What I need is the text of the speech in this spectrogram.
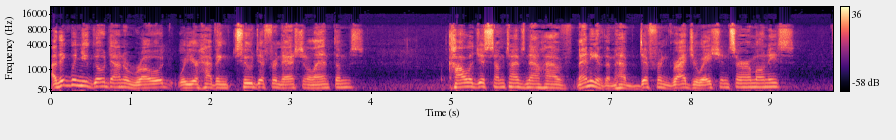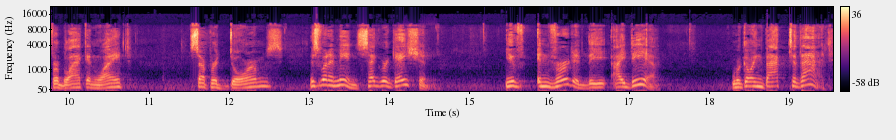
I think when you go down a road where you're having two different national anthems, colleges sometimes now have, many of them have different graduation ceremonies for black and white, separate dorms. This is what I mean segregation. You've inverted the idea. We're going back to that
